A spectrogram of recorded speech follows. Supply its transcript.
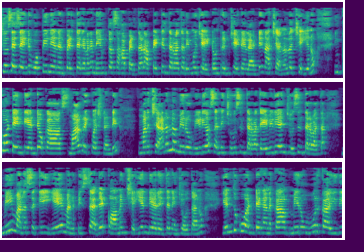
చూసేసేయండి. ఒపీనియన్ అని పెడితే కనుక నేమ్తో సహా పెడతాను. ఆ పెట్టిన తర్వాత రిమూవ్ చేయటం ట్రిమ్ చేయటం ఇలాంటివి నా ఛానల్లో చెయ్యను. ఇంకోటి ఏంటి అంటే ఒక స్మాల్ రిక్వెస్ట్ అండి. మన ఛానల్లో మీరు వీడియోస్ అన్ని చూసిన తర్వాత ఏ వీడియోని చూసిన తర్వాత మీ మనసుకి ఏమనిపిస్తే అదే కామెంట్ చెయ్యండి అని అయితే నేను చెబుతాను. ఎందుకు అంటే గనక మీరు ఊరిక ఇది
